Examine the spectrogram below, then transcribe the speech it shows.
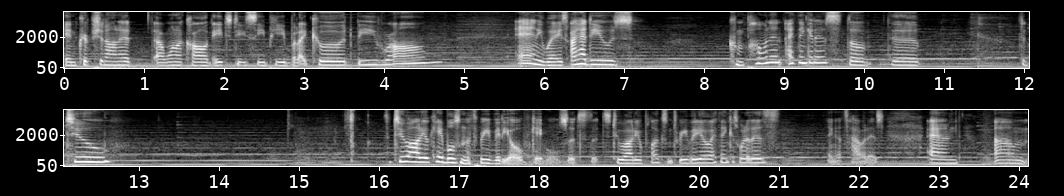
encryption on it. I want to call it HDCP, but I could be wrong. Anyways, I had to use component, I think it is the the the two the two audio cables and the three video cables. It's it's two audio plugs and three video. I think is what it is. I think that's how it is, and um,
